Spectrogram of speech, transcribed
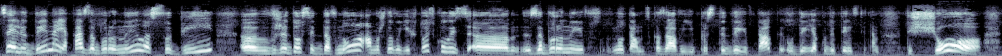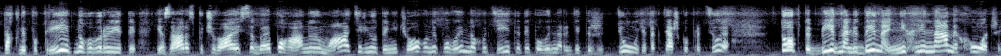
Це людина, яка заборонила собі е, вже досить давно, а можливо, їй хтось колись е, заборонив, ну там сказав їй, пристидив, так як у дитинстві. Там ти що? Так не потрібно говорити. Я зараз почуваю себе поганою матір'ю. Ти нічого не повинна хотіти, ти повинна радіти життю. Я так тяжко працюю. Тобто бідна людина ніхріна не хоче.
